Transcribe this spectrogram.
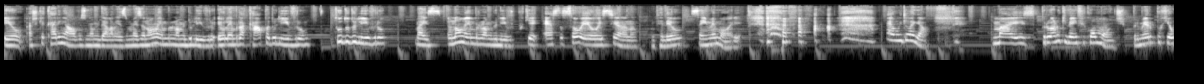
Eu acho que é Karen Alves o nome dela mesmo, mas eu não lembro o nome do livro. Eu lembro da capa do livro, tudo do livro, mas eu não lembro o nome do livro, porque essa sou eu esse ano, entendeu? Sem memória. é muito legal. Mas pro ano que vem ficou um monte. Primeiro porque eu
